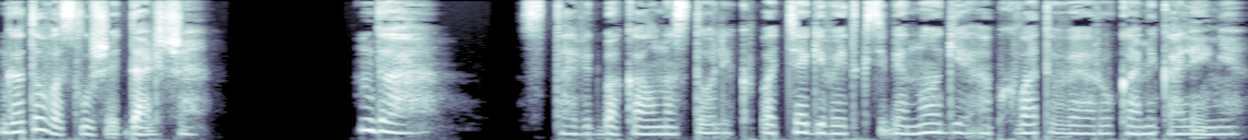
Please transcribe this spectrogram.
Готова слушать дальше?» «Да», — ставит бокал на столик, подтягивает к себе ноги, обхватывая руками колени.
